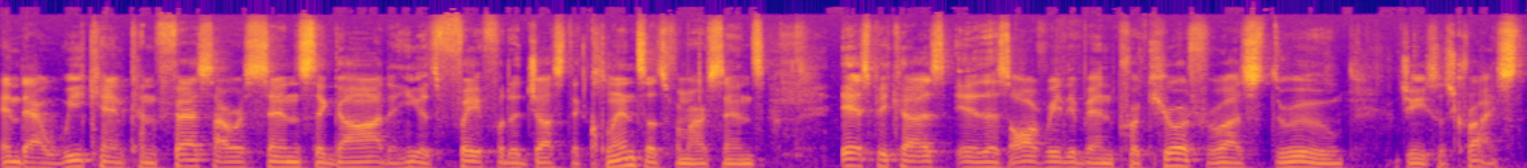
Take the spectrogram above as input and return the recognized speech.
and that we can confess our sins to God and he is faithful to just to cleanse us from our sins is because it has already been procured for us through Jesus Christ.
